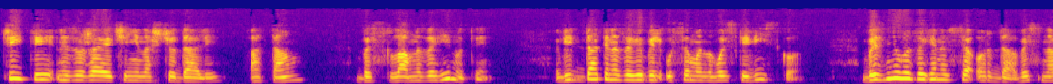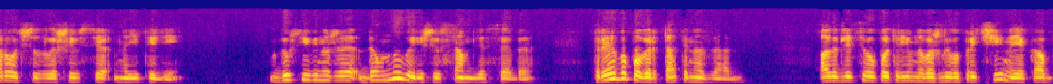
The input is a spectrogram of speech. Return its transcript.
Чи йти, незважаючи ні на що далі, а там безславно загинути, віддати на загибель усе монгольське військо? Без нього загине вся орда, весь народ, що залишився на їтилі. В душі він уже давно вирішив сам для себе треба повертати назад. Але для цього потрібна важлива причина, яка б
